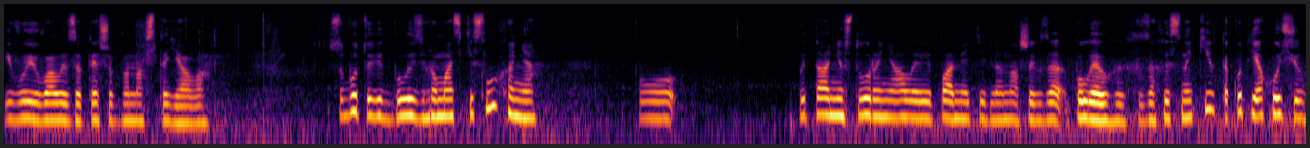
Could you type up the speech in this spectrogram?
і воювали за те, щоб вона стояла. В суботу відбулись громадські слухання по питанню створення алеї пам'яті для наших полеглих захисників. Так от я хочу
